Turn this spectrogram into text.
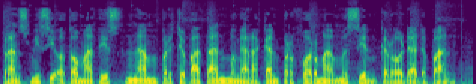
transmisi otomatis 6 percepatan mengarahkan performa mesin ke roda depan.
